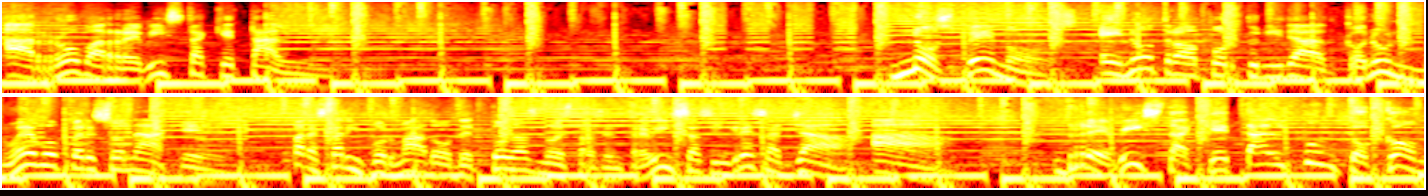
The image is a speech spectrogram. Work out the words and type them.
arroba revista qué tal. Nos vemos en otra oportunidad con un nuevo personaje. Para estar informado de todas nuestras entrevistas, ingresa ya a revistaquetal.com.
